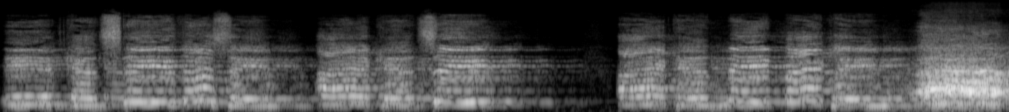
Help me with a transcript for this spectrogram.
it can stay the same. I can say, I can make my claim.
